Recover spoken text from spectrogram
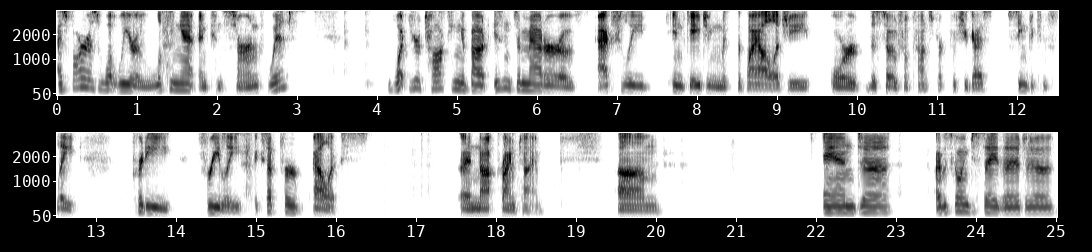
as far as what we are looking at and concerned with what you're talking about isn't a matter of actually engaging with the biology or the social construct which you guys seem to conflate pretty freely except for alex and not prime time. Um and uh i was going to say that uh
